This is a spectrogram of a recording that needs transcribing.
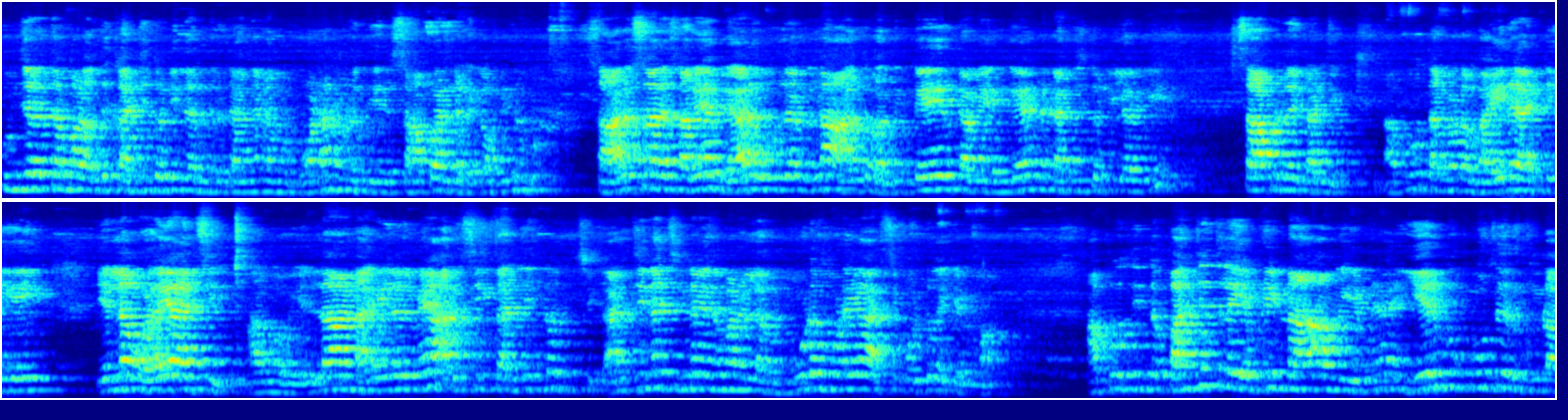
குஞ்சரத்தம்மாள் வந்து கஞ்சி தொட்டி தந்துருக்காங்க நம்ம போனால் நம்மளுக்கு சாப்பாடு கிடைக்கும் அப்படின்னு சார சார சாரையாக வேற ஊரில் இருந்தெல்லாம் ஆட்கள் வந்துகிட்டே இருக்காங்க. எங்கே இந்த கஞ்சி தொட்டியில் வந்து சாப்பிட்றதுக்காண்டி அப்போ தன்னோட வயிறாட்டியை எல்லாம் உலையாச்சு அவங்க எல்லா நகைகளுமே அரிசி கஞ்சி கஞ்சினா சின்ன விதமான இல்லை மூட மூடையாக அரிசி போட்டு வைக்கணுமா? அப்போ வந்து இந்த பஞ்சத்துல எப்படின்னா அவங்க என்ன எறும்பு கூட்டு இருக்கும்னா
